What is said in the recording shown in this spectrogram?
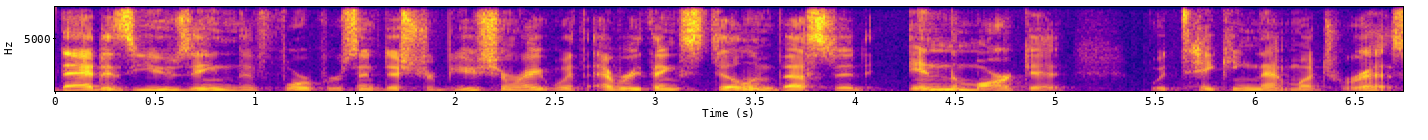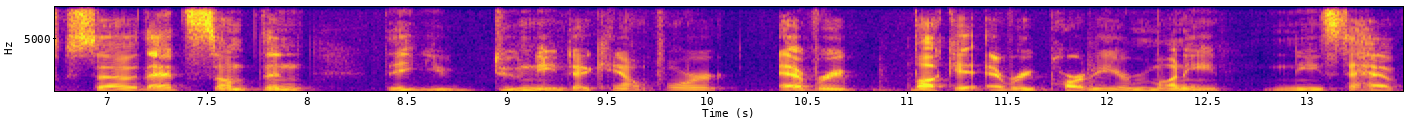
that is using the 4% distribution rate with everything still invested in the market with taking that much risk. So that's something that you do need to account for. Every bucket, every part of your money needs to have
